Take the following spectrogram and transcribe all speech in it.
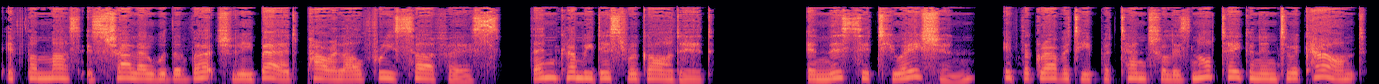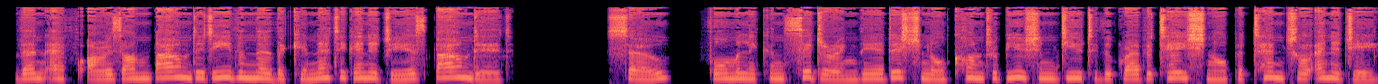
If the mass is shallow with a virtually bed parallel free surface, then can be disregarded. In this situation, if the gravity potential is not taken into account, then Fr is unbounded even though the kinetic energy is bounded. So, formally considering the additional contribution due to the gravitational potential energy,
